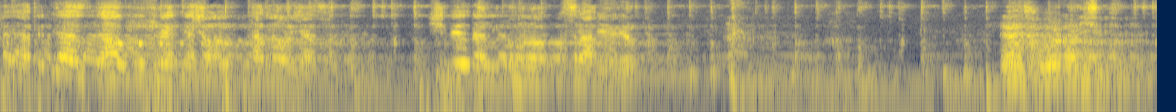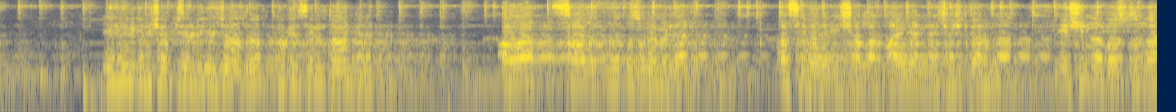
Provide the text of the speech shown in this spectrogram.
hayatı biraz daha uzun süre yaşamanın tadına oynayacağız. Şimdi ben mikrofonu Hasan abiye veriyorum. Evet Uğur kardeşim. Dediğim gibi çok güzel bir gece oldu. Bugün senin doğum günün. Allah sağlıklı uzun ömürler nasip eder inşallah. Ailenle, çocuklarınla, eşinle, dostunla.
